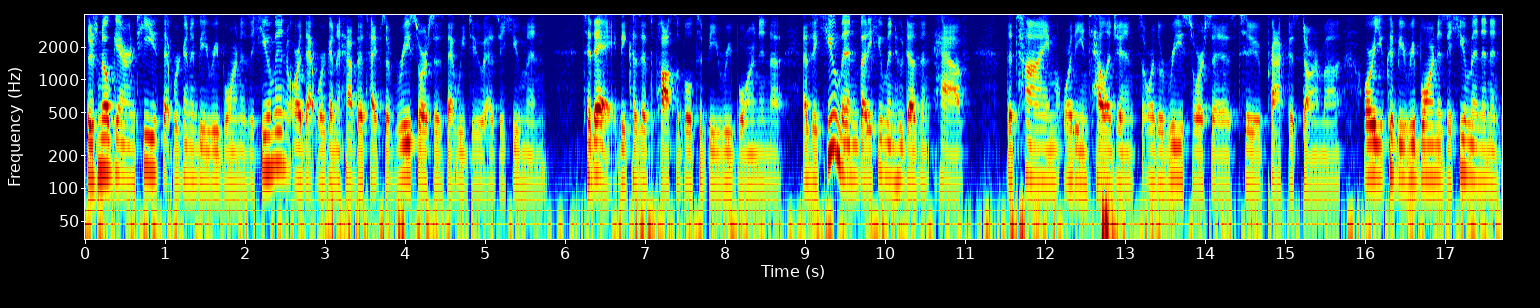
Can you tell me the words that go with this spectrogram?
there's no guarantees that we're going to be reborn as a human or that we're going to have the types of resources that we do as a human today because it's possible to be reborn in a as a human but a human who doesn't have the time or the intelligence or the resources to practice dharma. Or you could be reborn as a human in an,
